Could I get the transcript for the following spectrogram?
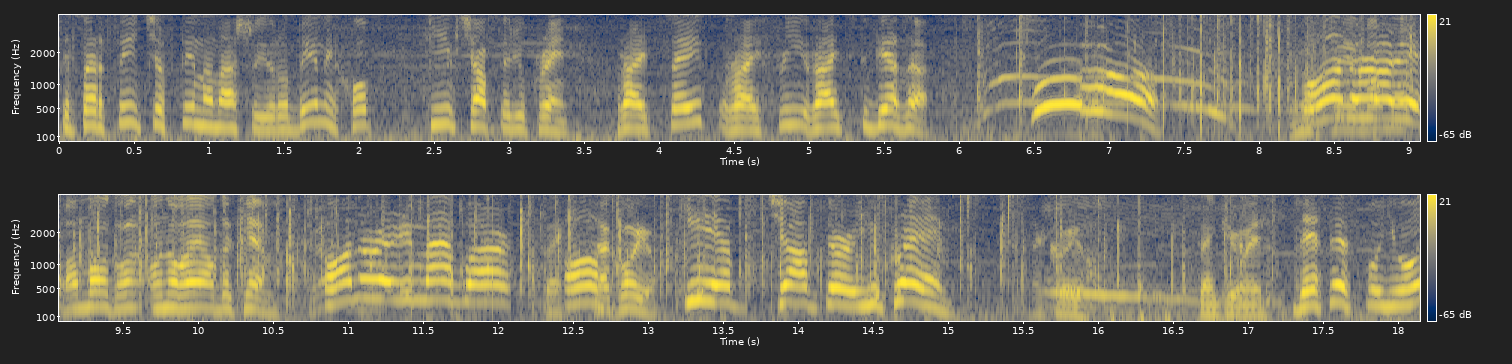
Тепер ти частина нашої родини. Хоп, Київ Chapter Ukraine. Ride safe, ride free, ride together. Woo! Honorary, Maman honoraire de Kev. honorary member of Дякую. Kiev Chapter Ukraine. Дякую. Thank you, mate. This is for you.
